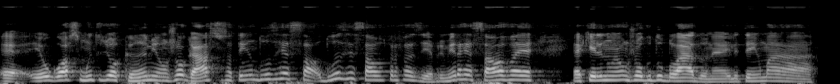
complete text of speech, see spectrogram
É, eu gosto muito de Okami, é um jogaço, só tenho duas, ressal duas ressalvas para fazer. A primeira ressalva é, é que ele não é um jogo dublado, né? Ele tem uma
